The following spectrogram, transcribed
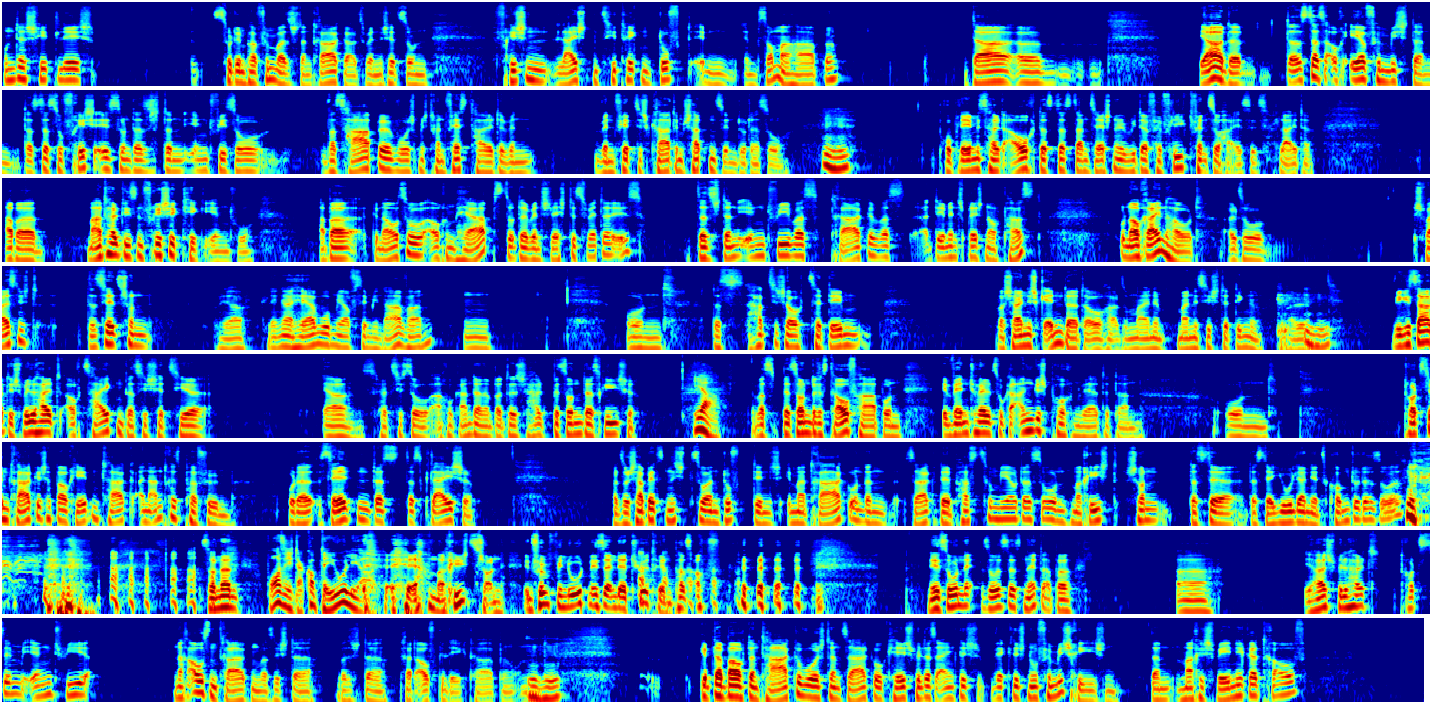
unterschiedlich zu dem Parfüm, was ich dann trage. Also wenn ich jetzt so einen frischen, leichten, zitrigen Duft im, im Sommer habe, da, äh, ja, da, da ist das auch eher für mich dann, dass das so frisch ist und dass ich dann irgendwie so was habe, wo ich mich dran festhalte, wenn, wenn 40 Grad im Schatten sind oder so. Mhm. Problem ist halt auch, dass das dann sehr schnell wieder verfliegt, wenn es so heiß ist, leider. Aber man hat halt diesen frische Kick irgendwo. Aber genauso auch im Herbst oder wenn schlechtes Wetter ist, dass ich dann irgendwie was trage, was dementsprechend auch passt und auch reinhaut. Also, ich weiß nicht, das ist jetzt schon ja, länger her, wo wir auf Seminar waren. Hm. Und das hat sich auch seitdem wahrscheinlich geändert, auch, also meine, meine Sicht der Dinge. Weil, mhm. wie gesagt, ich will halt auch zeigen, dass ich jetzt hier, ja, es hört sich so arrogant an, aber dass ich halt besonders rieche. Ja. Was Besonderes drauf habe und eventuell sogar angesprochen werde dann. Und trotzdem trage ich aber auch jeden Tag ein anderes Parfüm. Oder selten das, das gleiche. Also ich habe jetzt nicht so einen Duft, den ich immer trage und dann sage, der passt zu mir oder so und man riecht schon, dass der, dass der Julian jetzt kommt oder sowas. Sondern. Vorsicht, da kommt der Julian. ja, man riecht's schon. In fünf Minuten ist er in der Tür drin, pass auf. nee, so, ne, so ist das nett, aber äh, ja, ich will halt trotzdem irgendwie nach außen tragen, was ich da, was ich da gerade aufgelegt habe. Und mhm gibt aber auch dann Tage, wo ich dann sage, okay, ich will das eigentlich wirklich nur für mich riechen. Dann mache ich weniger drauf,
